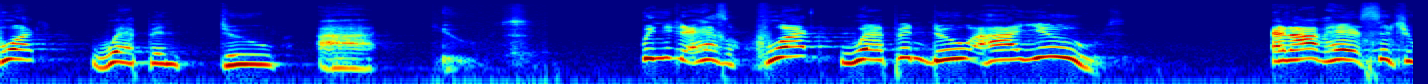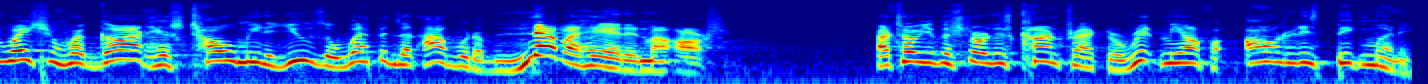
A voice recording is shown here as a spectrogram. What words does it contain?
What weapon do I use? We need to ask, what weapon do I use? And I've had situations where God has told me to use a weapon that I would have never had in my arsenal. I told you the story this contractor ripped me off for all of this big money.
